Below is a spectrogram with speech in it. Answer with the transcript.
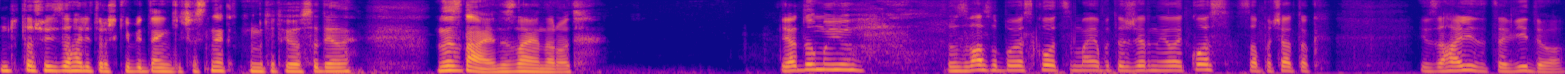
Ну тут щось взагалі трошки бідненький часник, ми тут його садили. Не знаю, не знаю народ. Я думаю, з вас обов'язково це має бути жирний лайкос за початок і взагалі за це відео.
